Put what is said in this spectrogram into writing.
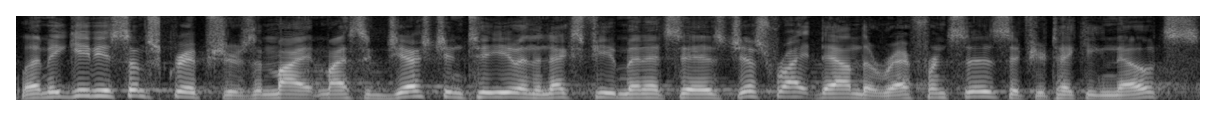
Let me give you some scriptures. And my, my suggestion to you in the next few minutes is just write down the references if you're taking notes.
